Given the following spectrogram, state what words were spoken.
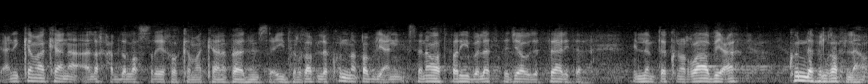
يعني كما كان الأخ عبد الله الصريخ وكما كان فهد بن سعيد في الغفلة كنا قبل يعني سنوات قريبة لا تتجاوز الثالثة إن لم تكن الرابعة كنا في الغفلة.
